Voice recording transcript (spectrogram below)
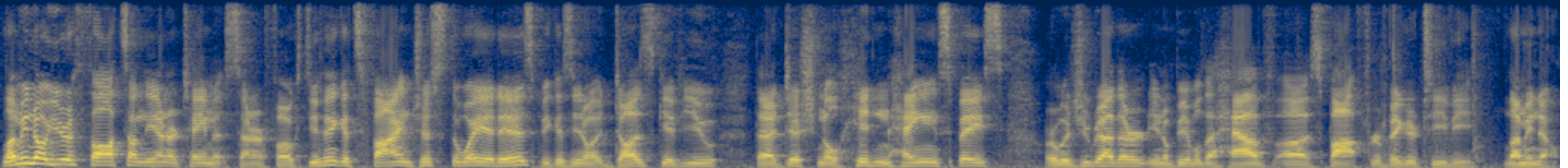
let me know your thoughts on the entertainment center, folks. Do you think it's fine just the way it is because you know it does give you that additional hidden hanging space, or would you rather you know be able to have a spot for a bigger TV? Let me know.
